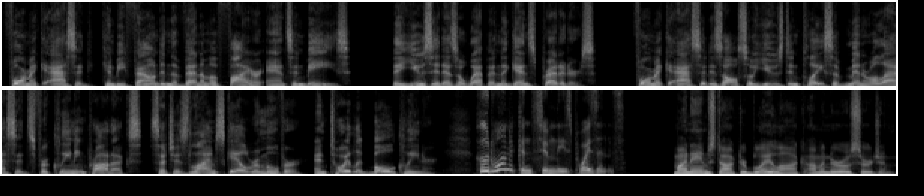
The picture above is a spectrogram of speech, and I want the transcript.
Formic acid can be found in the venom of fire ants and bees. They use it as a weapon against predators. Formic acid is also used in place of mineral acids for cleaning products such as limescale remover and toilet bowl cleaner. Who'd want to consume these poisons? My name's Dr. Blaylock. I'm a neurosurgeon.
